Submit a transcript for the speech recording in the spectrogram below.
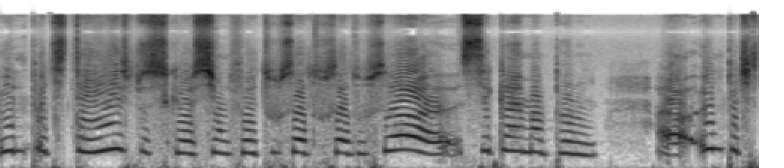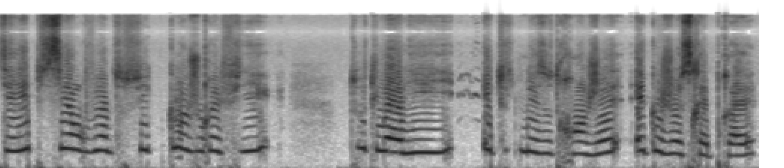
une petite hélice parce que si on fait tout ça, tout ça, tout ça, euh, c'est quand même un peu long. Alors, une petite ellipse et on revient tout de suite quand j'aurai fini toute la ligne et toutes mes autres rangées et que je serai prêt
